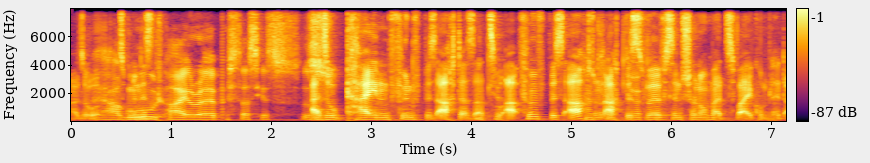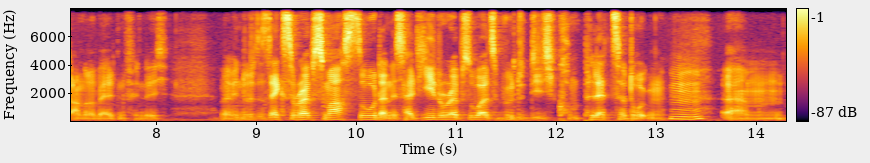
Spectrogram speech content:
also ja, gut, High Rap ist das jetzt. Das also kein 5 bis 8er Satz. Okay. So 5 bis 8 okay, und 8 okay, bis 12 sind schon nochmal zwei komplett andere Welten, finde ich. Weil wenn du sechs Raps machst, so, dann ist halt jede Rap so, als würde die dich komplett zerdrücken. Mhm. Ähm,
